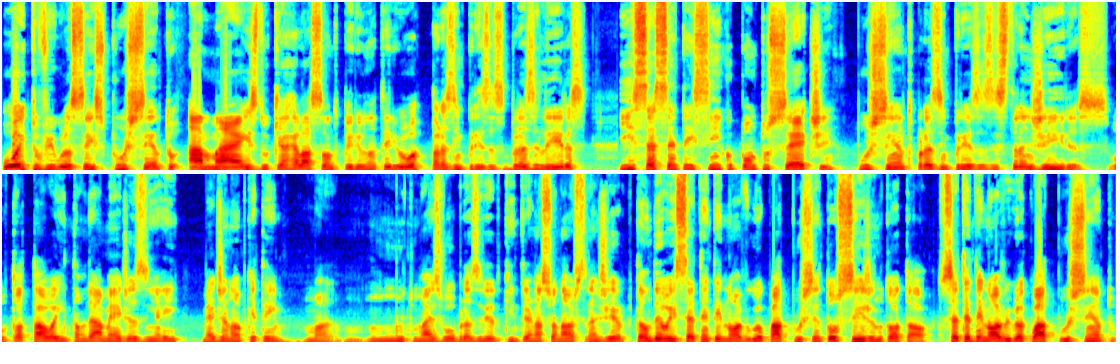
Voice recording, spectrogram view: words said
8,6% a mais do que a relação do período anterior para as empresas brasileiras e 65,7% 4% para as empresas estrangeiras. O total aí então dá uma médiazinha aí Média não, porque tem uma, muito mais voo brasileiro que internacional, estrangeiro. Então deu aí 79,4%, ou seja, no total, 79,4%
